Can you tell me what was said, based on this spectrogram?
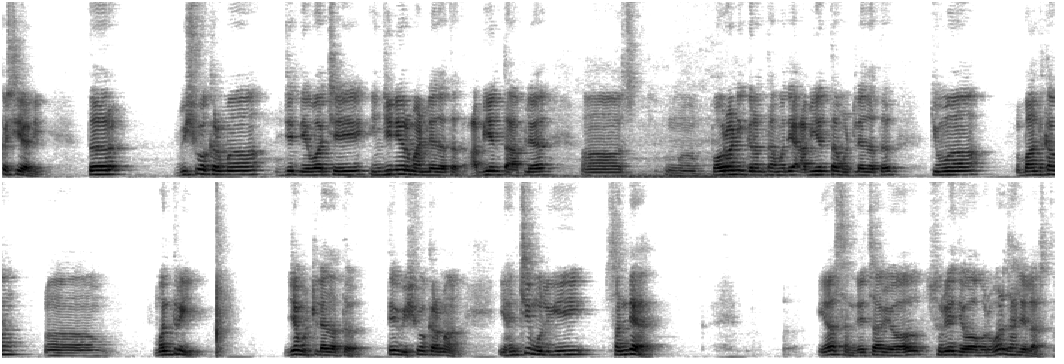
कशी आली? तर विश्वकर्मा जे देवाचे इंजिनियर मानले जातात अभियंता आपल्या पौराणिक ग्रंथामध्ये अभियंता म्हटलं जातं किंवा बांधकाम मंत्री जे म्हटलं जातं ते विश्वकर्मा ह्यांची मुलगी संध्या या संध्येचा विवाह सूर्यदेवाबरोबर झालेला असतो.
